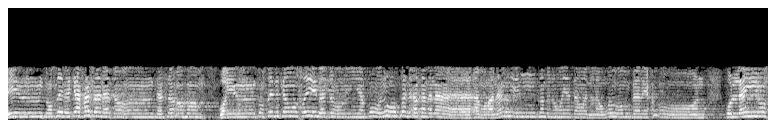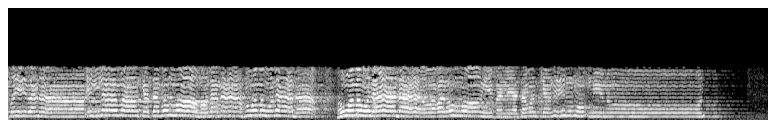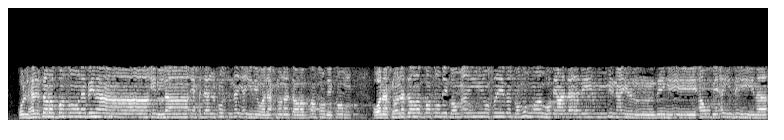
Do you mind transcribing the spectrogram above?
إن تصبك حسنة تسأهم وإن تصبك مصيبة يقولوا قد أخذنا أمرنا من قبل ويتولوا وهم فرحون. قل لن يصيبنا إلا قل هل تربصون بنا إلا إحدى الحسنيين ونحن نتربص بكم ونحن نتربص بكم أن يصيبكم الله بعذاب من عنده أو بأيدينا.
